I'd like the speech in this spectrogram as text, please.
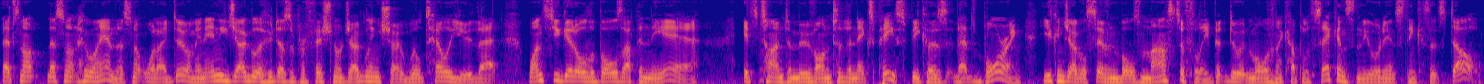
that's not that's not who I am. That's not what I do. I mean, any juggler who does a professional juggling show will tell you that once you get all the balls up in the air, it's time to move on to the next piece because that's boring. You can juggle seven balls masterfully, but do it more than a couple of seconds, and the audience thinks it's dull.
